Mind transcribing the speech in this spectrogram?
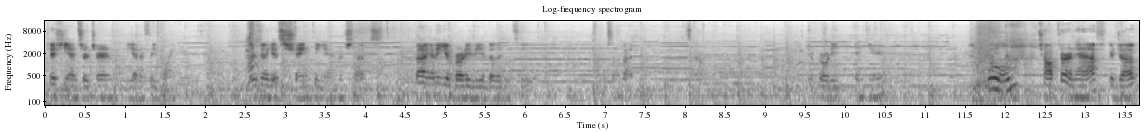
Because she ends her turn, you get a free point. We're gonna get shanked again, which sucks. But I'm gonna give Brody the ability to some butt. So get Brody in here. Boom! Chopped her in half. Good job.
